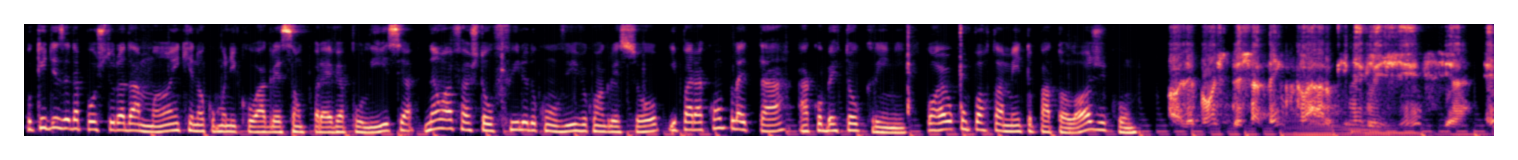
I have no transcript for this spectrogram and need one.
O que dizer da postura da mãe que não comunicou a agressão prévia à polícia, não afastou o filho do convívio com o agressor e, para completar, acobertou o crime? Qual é o comportamento patológico? Olha, é bom deixar bem claro que negligência é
